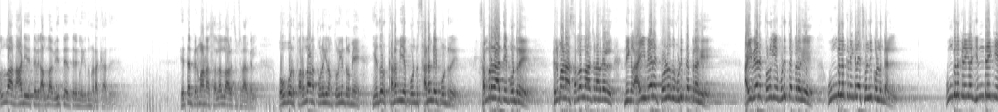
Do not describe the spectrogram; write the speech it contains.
அல்லாஹ் நாடியதை தவிர அல்லாஹ் விதித்ததை எங்களுக்கு எதுவும் நடக்காது. இதைத்தான் பெருமானா சல்லல்லா அலிஸ்லம் சொன்னார்கள்? ஒவ்வொரு ஃபர்லான தொழுகை நாம் தொழுகின்றோமே ஏதோ ஒரு கடமையை போன்று சடங்கை போன்று சம்பிரதாயத்தை போன்று. பெருமானா சல்லல்லா சொன்னார்கள் நீங்கள் ஐவேளை தொழுது முடித்த பிறகு ஐவேளை தொழுகையை முடித்த பிறகு உங்களுக்கு நீங்களே சொல்லிக் கொள்ளுங்கள். உங்களுக்கு நீங்கள் இன்றைக்கு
